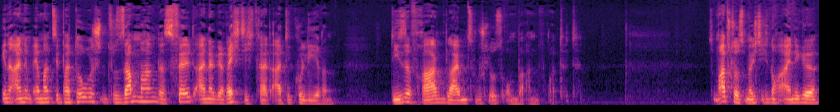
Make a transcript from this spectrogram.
in einem emanzipatorischen Zusammenhang das Feld einer Gerechtigkeit artikulieren? Diese Fragen bleiben zum Schluss unbeantwortet. Zum Abschluss möchte ich noch einige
